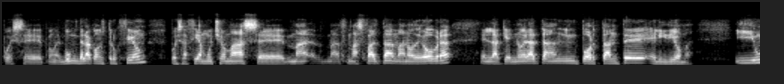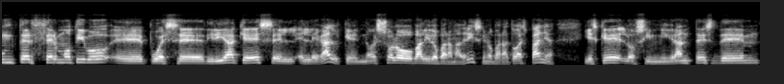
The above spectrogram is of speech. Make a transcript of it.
pues con el boom de la construcción, pues hacía mucho más, más falta mano de obra en la que no era tan importante el idioma. Y un tercer motivo, eh, pues eh, diría que es el, legal, que no es solo válido para Madrid, sino para toda España. Y es que los inmigrantes de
